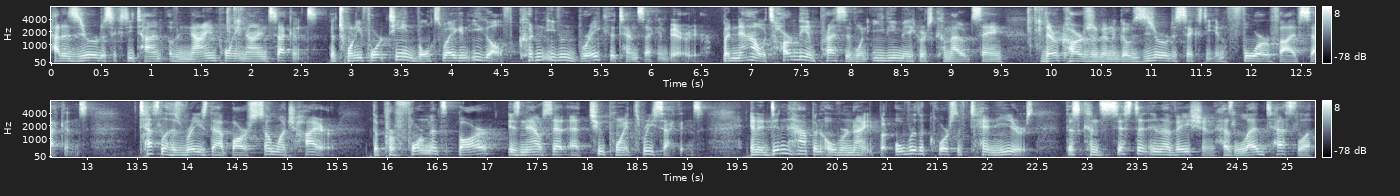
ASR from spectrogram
had a 0 to 60 time of 9.9 seconds. The 2014 Volkswagen e-Golf couldn't even break the 10 second barrier. But now it's hardly impressive when EV makers come out saying their cars are going to go 0 to 60 in 4 or 5 seconds. Tesla has raised that bar so much higher the performance bar is now set at 2.3 seconds. And it didn't happen overnight, but over the course of 10 years, this consistent innovation has led Tesla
